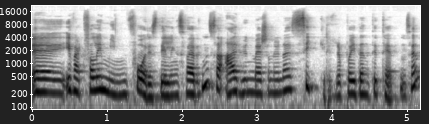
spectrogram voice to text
Eh, I hvert fall i min forestillingsverden så er hun mer sånn hun er sikrere på identiteten sin.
